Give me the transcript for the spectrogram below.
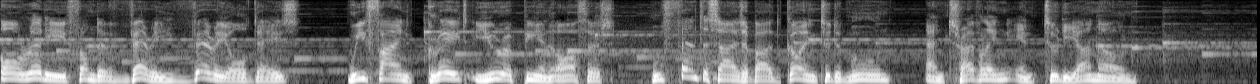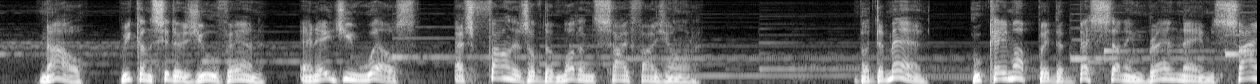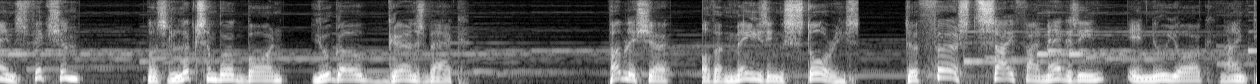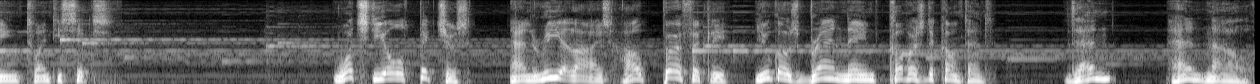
already from the very, very old days, we find great European authors who fantasize about going to the moon and traveling into the unknown. Now, we consider Jules Verne and H.G. Wells as founders of the modern sci-fi genre. But the man who came up with the best-selling brand name science fiction was Luxembourg-born Hugo Gernsback, publisher of Amazing Stories, the first sci-fi magazine in New York 1926. Watch the old pictures and realize how perfectly Hugo's brand name covers the content. Then and now.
